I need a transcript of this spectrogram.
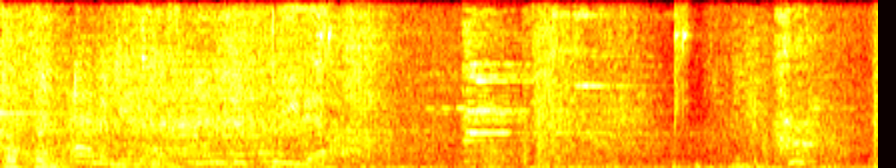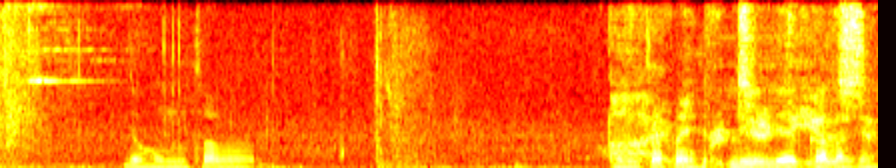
โอเค ดี๋ยวผมจะผมจะไปรีเรียกกันแล้วกัน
